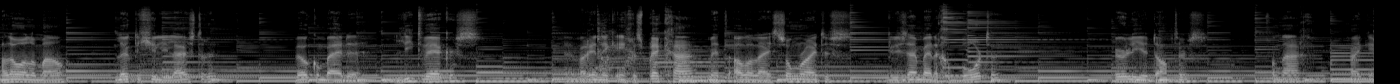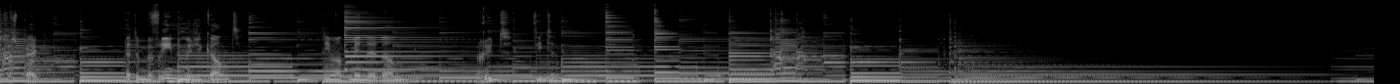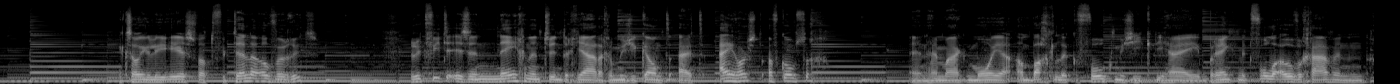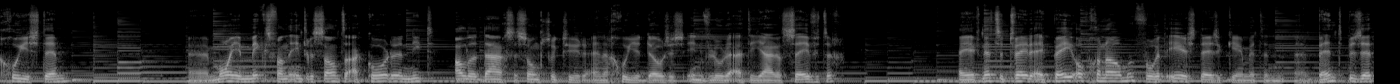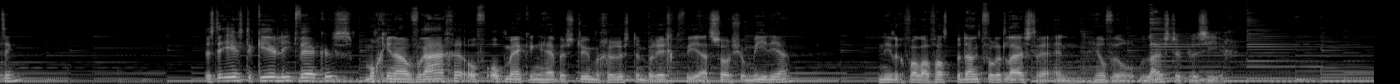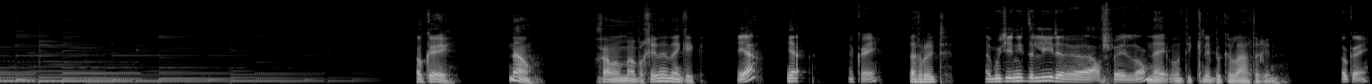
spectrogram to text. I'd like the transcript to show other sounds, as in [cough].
Hallo allemaal, leuk dat jullie luisteren. Welkom bij de Liedwerkers, eh, waarin ik in gesprek ga met allerlei songwriters. Jullie zijn bij de geboorte, early adopters. Vandaag ga ik in gesprek met een bevriende muzikant, niemand minder dan Ruud Vieten. Zal jullie eerst wat vertellen over Ruud. Ruud Vieten is een 29-jarige muzikant uit Eihorst afkomstig. En hij maakt mooie ambachtelijke folkmuziek die hij brengt met volle overgave en een goede stem. Een mooie mix van interessante akkoorden, niet alledaagse songstructuren en een goede dosis invloeden uit de jaren 70. Hij heeft net zijn tweede EP opgenomen, voor het eerst deze keer met een eh, bandbezetting. Dus de eerste keer liedwerkers. Mocht je nou vragen of opmerkingen hebben, stuur me gerust een bericht via social media. In ieder geval alvast bedankt voor het luisteren en heel veel luisterplezier. Oké, nou, gaan we maar beginnen denk ik. Ja? Ja. Oké. Dag Ruud. Dan moet je niet de leader eh, afspelen dan? Nee, want die knip ik er later in. Oké.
